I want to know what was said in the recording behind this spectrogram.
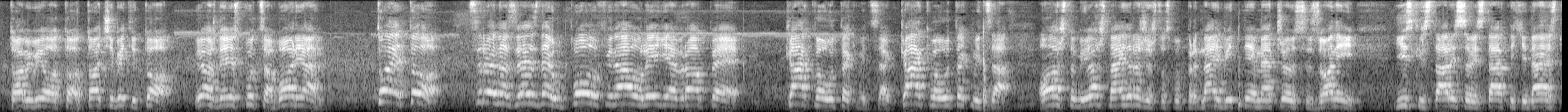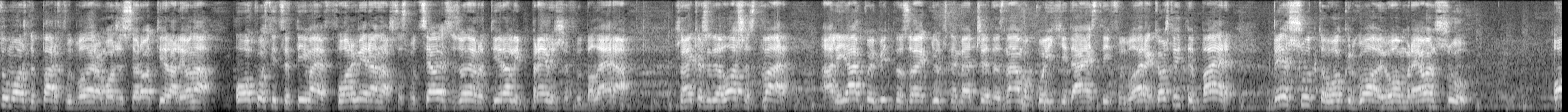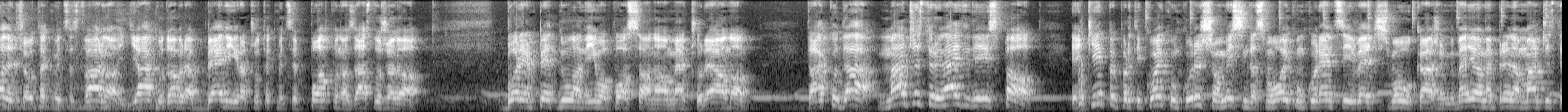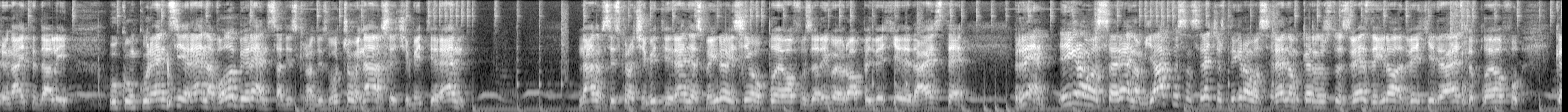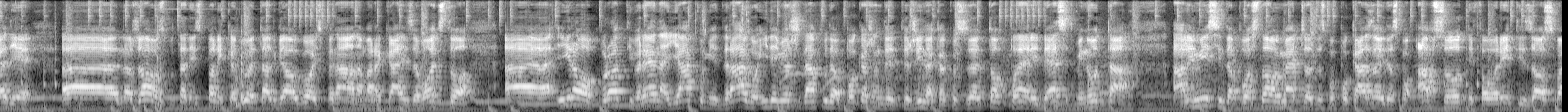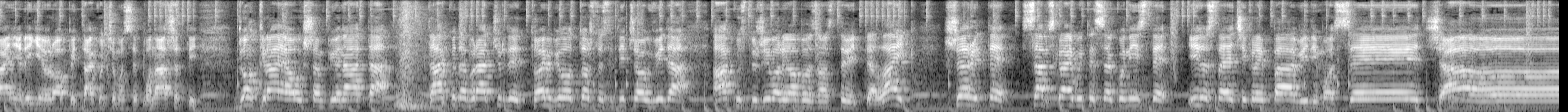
To bi bilo to, to će biti to. Još da ispuca Borjan. To je to! Crvena zvezda je u polufinalu Lige Evrope. Kakva utakmica, kakva utakmica. Ono što mi još najdraže, što smo pred najbitnije mečeve u sezoni, iskristalisali startnih 11, tu možda par futbolera može se rotira, ali ona okosnica tima je formirana, što smo cele sezone rotirali previše futbolera, što ne kaže da je loša stvar, ali jako je bitno za ove ključne meče da znamo kojih 11 tih futbolera. Kao što vidite, Bayer bez šuta u okru gola i u ovom revanšu, odlična utakmica, stvarno, jako dobra, Ben igrač utakmice, potpuno zasluženo, Borjan 5-0 nije imao posao na ovom meču, realno, tako da, Manchester United je ispao, ekipe proti koje konkurišemo, mislim da smo u ovoj konkurenciji već mogu kažem, meni vam je brinuo Manchester United, ali u konkurenciji Rena, volio bi Ren sad iskreno da izvučemo i nadam se da će biti Ren. Nadam se iskreno da će biti Ren, ja smo igrali s njima u play-offu za Ligu Europe 2011. Ren, igramo sa Renom, jako sam srećan što igramo sa Renom, kažem što je Zvezda igrala 2011. u play-offu, kad je, nažalost smo tad ispali, kad je tad gao gol iz penala na Marakani za vođstvo. Igramo protiv Rena, jako mi je drago, idem još jedan put da vam pokažem da je težina, kako se zove top player i 10 minuta, ali mislim da posle ovog meča da smo pokazali da smo apsolutni favoriti za osvajanje Lige Evrope i tako ćemo se ponašati do kraja ovog šampionata. Tako da, braćurde, to je bilo to što se tiče ovog videa. Ako ste uživali, obavezno ostavite like, šerujte, subscribeujte se ako niste i do sledećeg klipa vidimo se, čao!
